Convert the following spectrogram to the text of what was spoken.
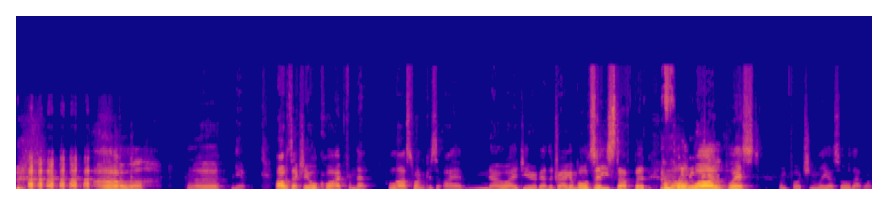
Oh. oh. Uh, yeah. I was actually all quiet from that last one because I have no idea about the Dragon Ball Z stuff, but Wild Completely fair. Wild West, unfortunately, I saw that one.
